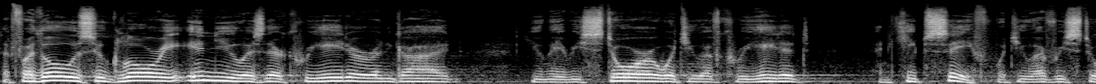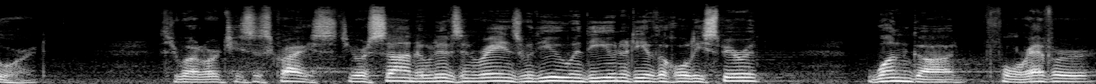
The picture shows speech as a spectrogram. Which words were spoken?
that for those who glory in you as their creator and guide, you may restore what you have created and keep safe what you have restored. Through our Lord Jesus Christ, your Son, who lives and reigns with you in the unity of the Holy Spirit, one God, forever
